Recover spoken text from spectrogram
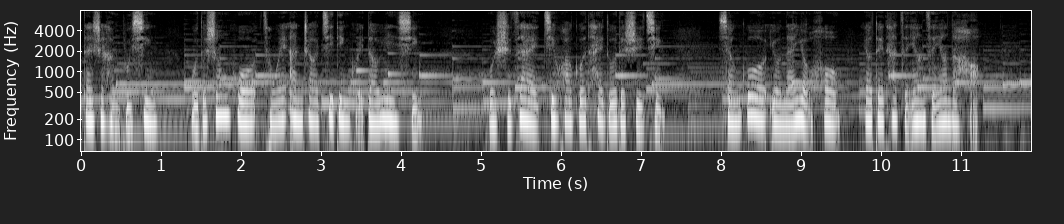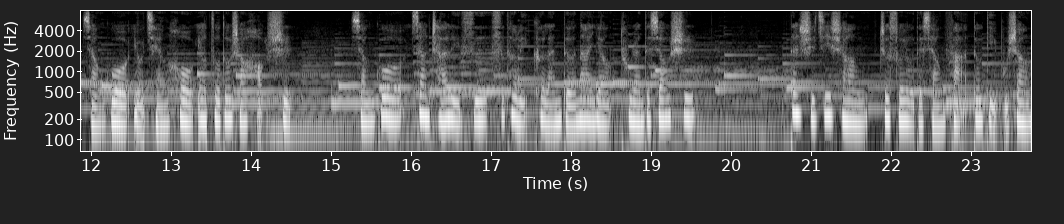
但是很不幸，我的生活从未按照既定轨道运行。我实在计划过太多的事情，想过有男友后要对他怎样怎样的好，想过有钱后要做多少好事。想过像查理斯·斯特里克兰德那样突然的消失，但实际上，这所有的想法都抵不上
